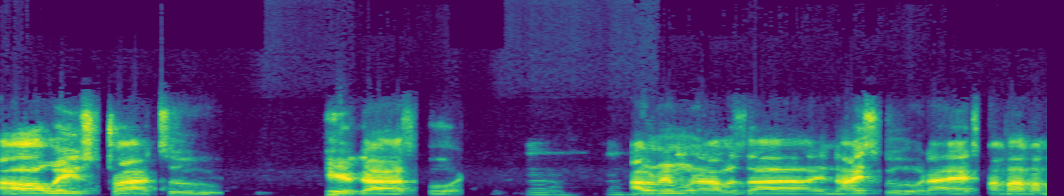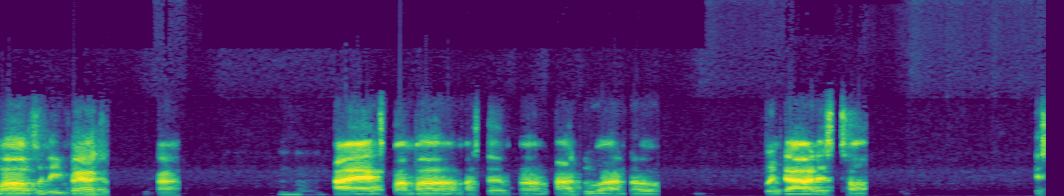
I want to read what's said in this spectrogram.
I always try to hear God's voice. Mm, mhm. I remember when I was uh, in high school, and I asked my mom. My mom's an evangelist. Mhm. I asked my mom. I said, "Mom, how do I know when God is talking?" And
